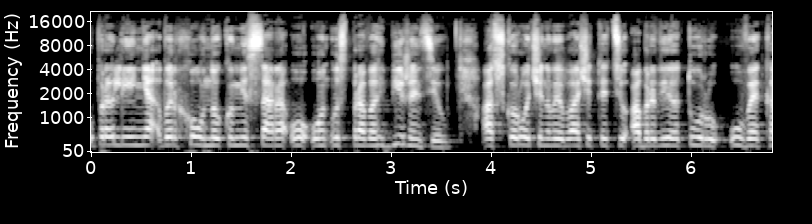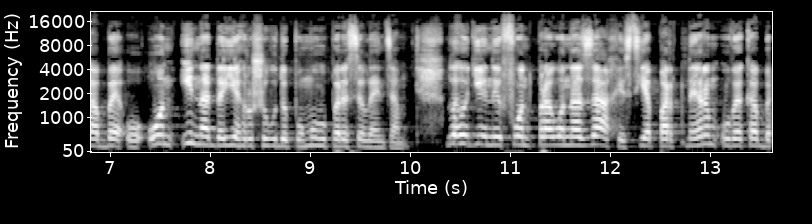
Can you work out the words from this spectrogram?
Управління Верховного комісара ООН у справах біженців, а скорочено ви бачите цю абревіатуру УВКБ ООН і надає грошову допомогу переселенцям. Благодійний фонд Право на захист є партнером УВКБ.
